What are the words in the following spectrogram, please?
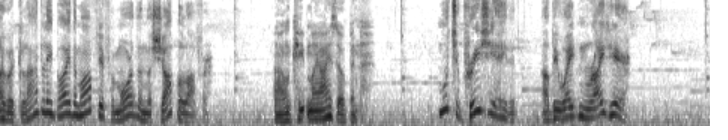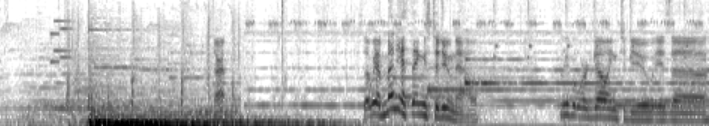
I would gladly buy them off you for more than the shop will offer. I'll keep my eyes open. Much appreciated. I'll be waiting right here. Alright. So we have many things to do now. I believe what we're going to do is, uh...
